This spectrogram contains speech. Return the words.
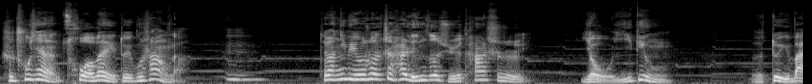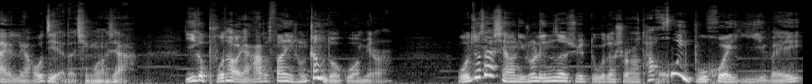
是出现错位对不上的，嗯对吧？你比如说，这还是林则徐，他是有一定呃对外了解的情况下，一个葡萄牙都翻译成这么多国名儿，我就在想，你说林则徐读的时候，他会不会以为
